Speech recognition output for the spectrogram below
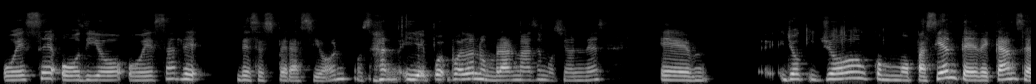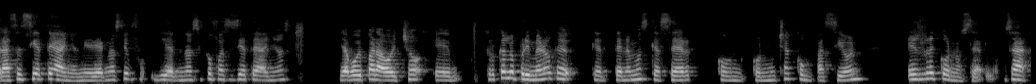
o ese odio o esa desesperación, o sea, y puedo nombrar más emociones, em, yo, yo como paciente de cáncer hace siete años, mi diagnóstico, diagnóstico fue hace siete años, ya voy para ocho, eh, creo que lo primero que, que tenemos que hacer con, con, mucha compasión es reconocerlo. O sea,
